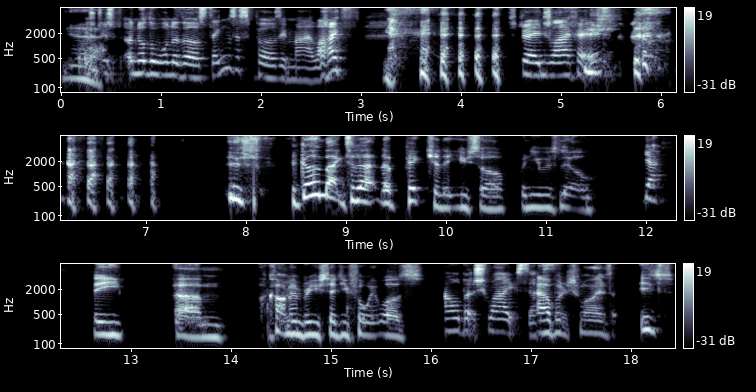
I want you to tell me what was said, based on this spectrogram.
Yeah. it's just another one of those things, I suppose, in my life. Strange life it is. Going back to that the picture that you saw when you was little. Yeah. The um I can't remember you said you thought it was Albert Schweitzer. Albert Schweitzer. Is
